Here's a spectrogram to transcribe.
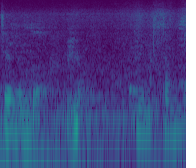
这人，嗯，脏。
